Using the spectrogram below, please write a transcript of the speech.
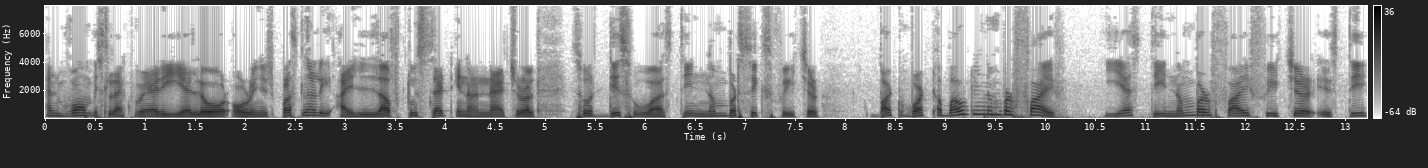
and warm is like very yellow or orange. Personally i love to set in a natural. So this was the number six feature. But what about the number five? Yes the number five feature is the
